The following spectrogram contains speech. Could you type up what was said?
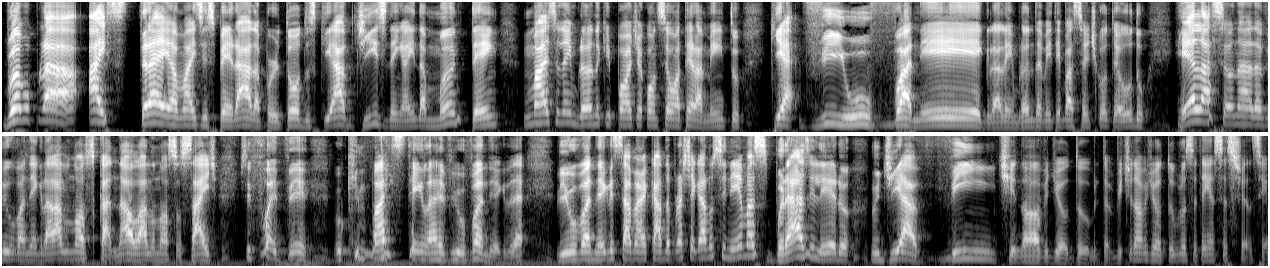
Vamos pra a estreia mais esperada por todos, que a Disney ainda mantém. Mas lembrando que pode acontecer um alteramento, que é Viúva Negra. Lembrando também tem bastante conteúdo relacionado à Viúva Negra lá no nosso canal, lá no nosso site. Se for ver, o que mais tem lá é Viúva Negra, né? Viúva Negra está marcada para chegar nos cinemas brasileiro no dia 29 de outubro. Então, 29 de outubro você tem essa chance.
